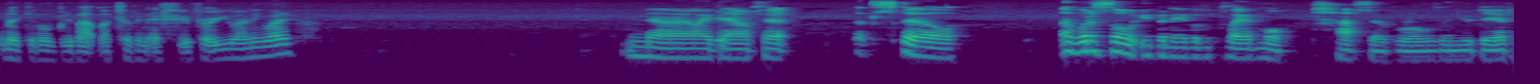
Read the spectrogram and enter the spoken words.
Like it'll be that much of an issue for you anyway. No, I doubt it. But still, I would have thought you'd been able to play a more passive role than you did.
